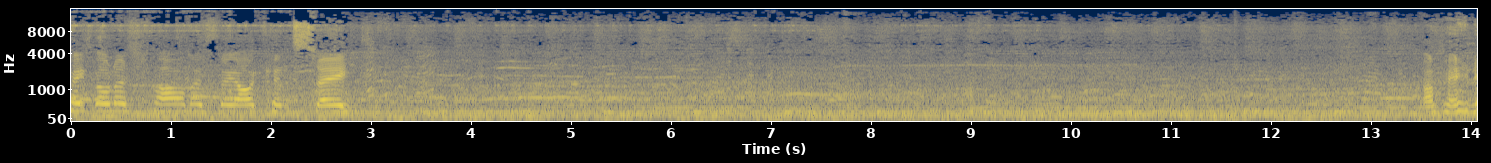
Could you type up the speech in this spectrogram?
People as far as the eye can see. I mean,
